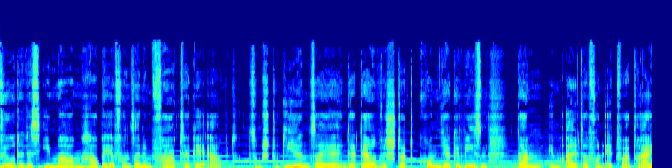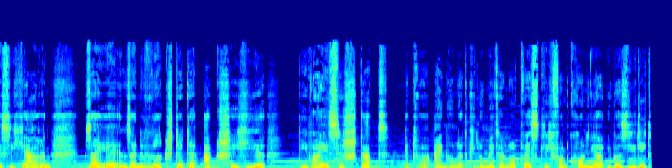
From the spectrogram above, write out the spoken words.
Würde des Imam habe er von seinem Vater geerbt. Zum Studieren sei er in der Derwischstadt Konya gewesen, dann, im Alter von etwa 30 Jahren, sei er in seine Wirkstätte Akshe hier, die Weiße Stadt, etwa 100 Kilometer nordwestlich von Konya, übersiedelt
